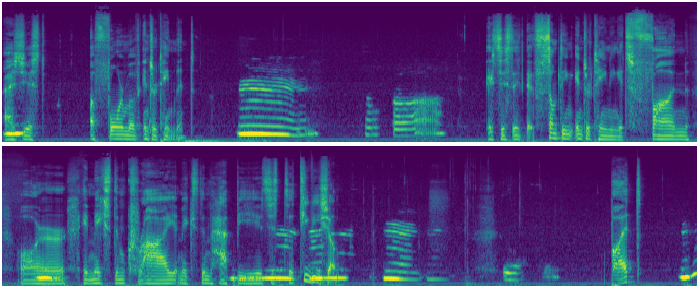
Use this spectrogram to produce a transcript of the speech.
as mm-hmm. just a form of entertainment. Mm. うーん。Uh, it's just it, something entertaining. It's fun, or mm. it makes them cry. It makes them happy. It's just a TV show. Mm. But mm-hmm.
